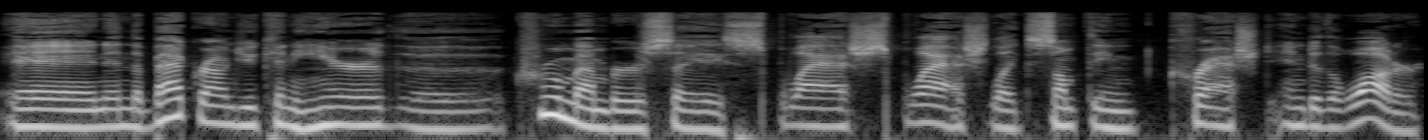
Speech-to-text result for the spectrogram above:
And in the background, you can hear the crew members say splash, splash, like something crashed into the water.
